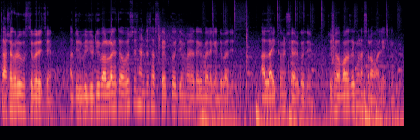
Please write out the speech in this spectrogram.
তো আশা করি বুঝতে পেরেছেন। আর যদি ভিডিওটি ভালো লাগে তো অবশ্যই চ্যানেলটা সাবস্ক্রাইব করে দিন ভাষা থেকে বেলাকেন্দি বাজিয়ে দেবেন। আর লাইক কমেন্ট শেয়ার করে দেবেন। সে সব ভালো থাকবেন, আসসালামু আলাইকুম।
